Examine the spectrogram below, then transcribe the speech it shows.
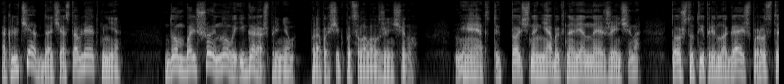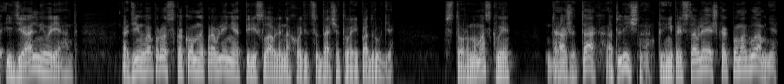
А ключи от дачи оставляют мне. Дом большой, новый и гараж при нем». Прапорщик поцеловал женщину. «Нет, ты точно необыкновенная женщина. То, что ты предлагаешь, просто идеальный вариант. Один вопрос, в каком направлении от Переславля находится дача твоей подруги?» «В сторону Москвы». «Даже так? Отлично. Ты не представляешь, как помогла мне».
